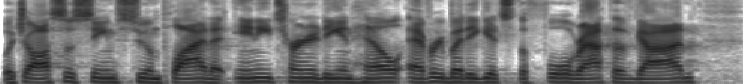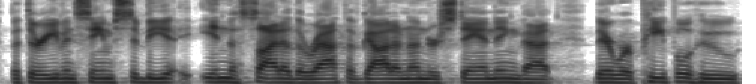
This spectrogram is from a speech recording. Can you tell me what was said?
which also seems to imply that in eternity in hell, everybody gets the full wrath of God. But there even seems to be in the sight of the wrath of God an understanding that there were people who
